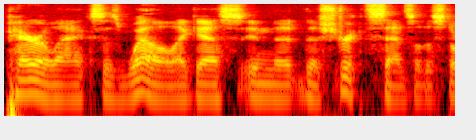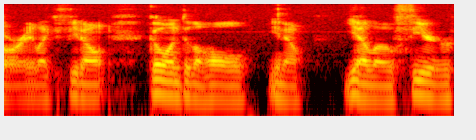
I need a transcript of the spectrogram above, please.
parallax as well, I guess, in the the strict sense of the story. Like if you don't go into the whole, you know, yellow fear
